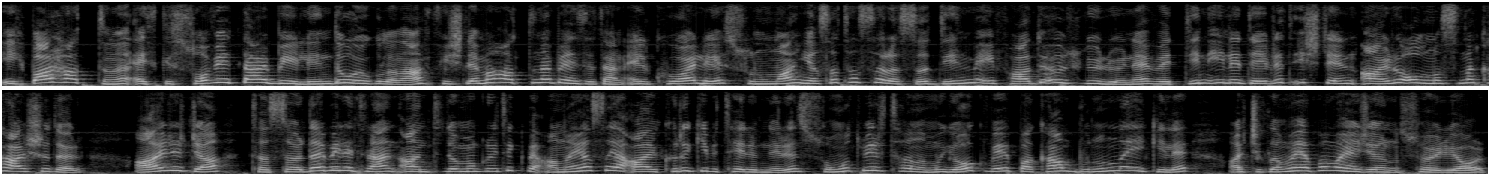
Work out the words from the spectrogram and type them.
İhbar hattını eski Sovyetler Birliği'nde uygulanan fişleme hattına benzeten El Kuali sunulan yasa tasarısı din ve ifade özgürlüğüne ve din ile devlet işlerinin ayrı olmasına karşıdır. Ayrıca tasarıda belirtilen antidemokratik ve anayasaya aykırı gibi terimlerin somut bir tanımı yok ve bakan bununla ilgili açıklama yapamayacağını söylüyor.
